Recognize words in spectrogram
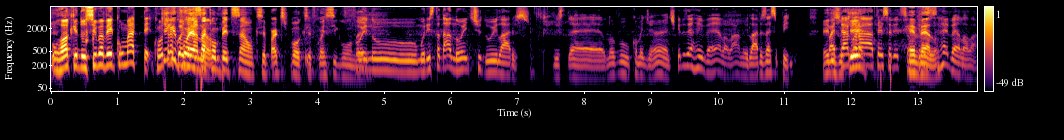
O rock do Silva veio com uma te... com que, que coisa foi essa mão. competição que você participou, que você ficou em segundo? Foi aí? no Humorista da Noite do Hilários. É, o novo comediante, que eles é revela lá no Hilários SP. Vai Eles ter o quê? agora a terceira edição. Revela. Eles revela lá.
